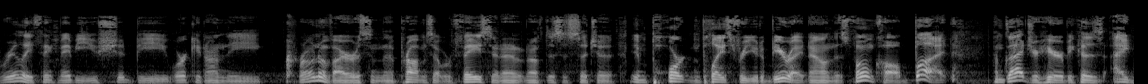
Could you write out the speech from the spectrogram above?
really think maybe you should be working on the coronavirus and the problems that we're facing. I don't know if this is such an important place for you to be right now on this phone call, but I'm glad you're here because I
